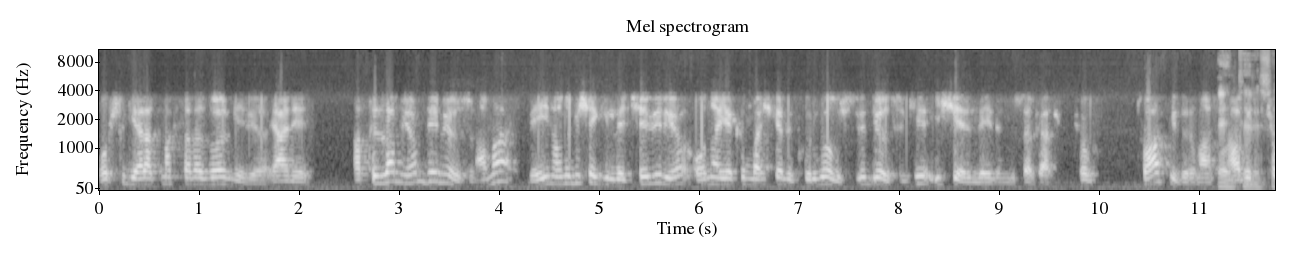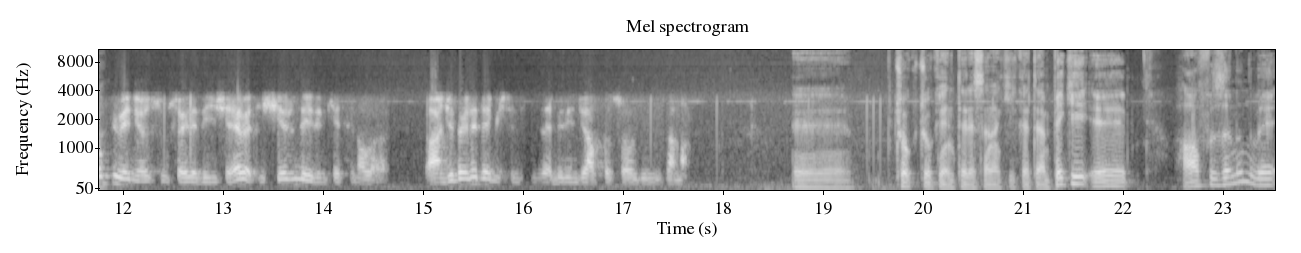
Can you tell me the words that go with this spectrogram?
boşluk yaratmak sana zor geliyor. Yani hatırlamıyorum demiyorsun ama beyin onu bir şekilde çeviriyor. Ona yakın başka bir kurgu oluşturuyor. Diyorsun ki iş yerindeydim bu sefer. Çok tuhaf bir durum aslında. Abi Enteresan. çok güveniyorsun söylediğin şey. Evet iş yerindeydim kesin olarak. Daha önce böyle demiştim size birinci hafta sorduğunuz zaman. Ee, çok çok enteresan hakikaten. Peki e, hafızanın ve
